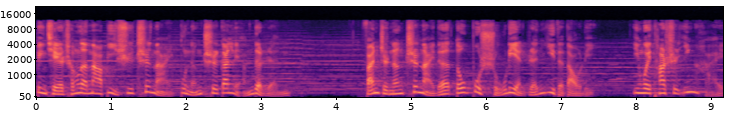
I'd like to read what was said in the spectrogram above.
并且成了那必须吃奶不能吃干粮的人。凡只能吃奶的都不熟练仁义的道理，因为他是婴孩；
